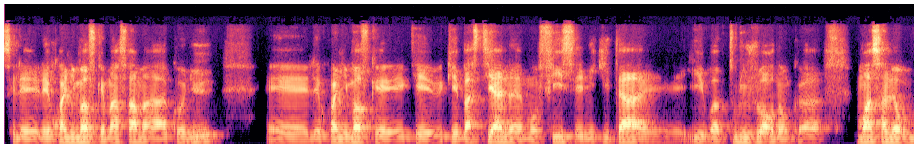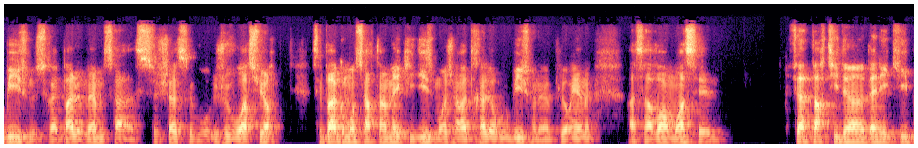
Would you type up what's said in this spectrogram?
c'est les, les que ma femme a connus et les Juanimov que, que, Bastian, mon fils, et Nikita, ils voient tous les jours. Donc, euh, moi, sans le rugby, je ne serais pas le même, ça, je vous rassure. C'est pas comme certains mecs qui disent, moi, j'arrêterai le rugby, je n'en ai plus rien à savoir. Moi, c'est faire partie d'un équipe,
